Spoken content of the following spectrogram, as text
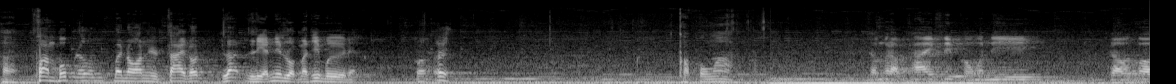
ครับคว่ำปุ๊บแล้วมานอนอยู่ใต้รถแล้วเหรียญนี่หล่นมาที่มือเนี่ยก็เอ้ยขอบคุณมากสำหรับท้ายคลิปของวันนี้ เราก็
